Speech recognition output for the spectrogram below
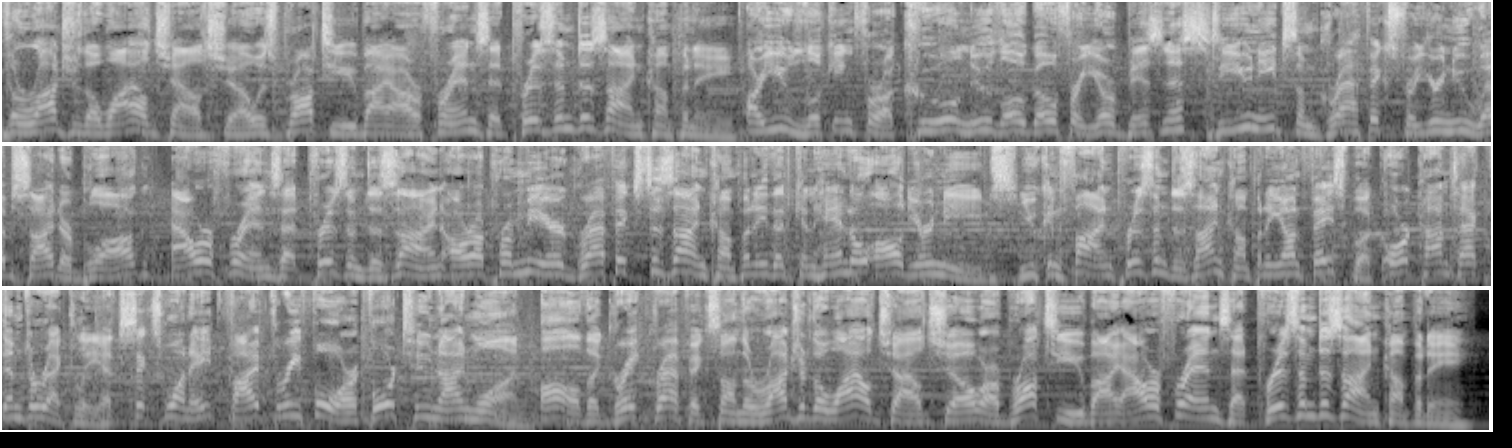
The Roger the Wild Child Show is brought to you by our friends at Prism Design Company. Are you looking for a cool new logo for your business? Do you need some graphics for your new website or blog? Our friends at Prism Design are a premier graphics design company that can handle all your needs. You can find Prism Design Company on Facebook or contact them directly at 618 534 4291. All the great graphics on the Roger the Wild Child Show are brought to you by our friends at Prism Design Company.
